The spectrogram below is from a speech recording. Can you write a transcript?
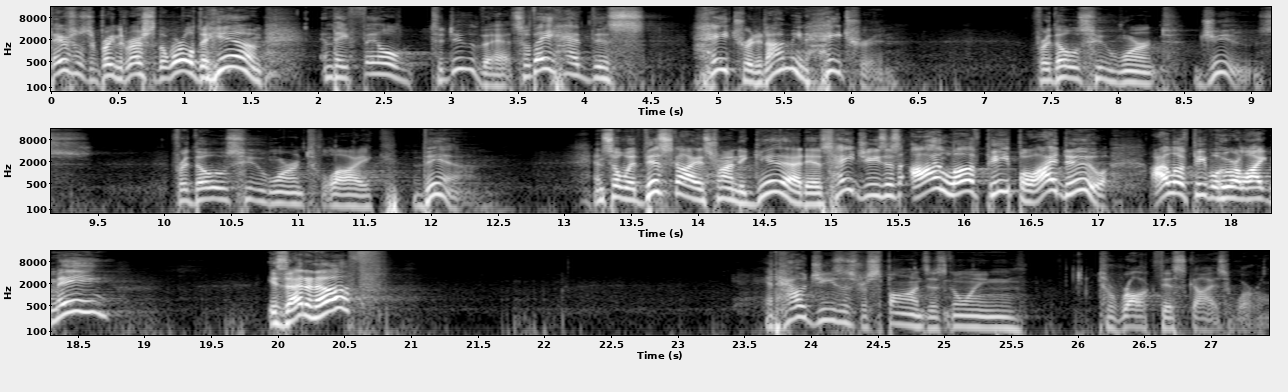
They were supposed to bring the rest of the world to Him, and they failed to do that. So they had this hatred, and I mean hatred, for those who weren't Jews, for those who weren't like them. And so, what this guy is trying to get at is hey, Jesus, I love people. I do. I love people who are like me. Is that enough? And how Jesus responds is going to rock this guy's world.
